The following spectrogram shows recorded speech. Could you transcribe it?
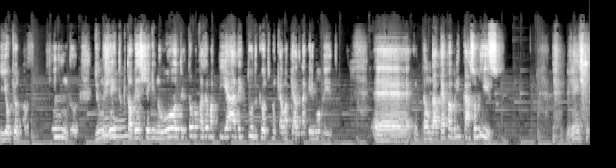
e o que eu estou sentindo de um uhum. jeito que talvez chegue no outro? Então, vou fazer uma piada e tudo que o outro não quer uma piada naquele momento. É, então dá até para brincar sobre isso. Gente,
